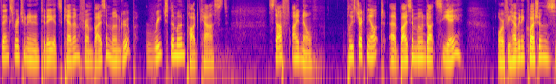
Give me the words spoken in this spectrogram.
Thanks for tuning in today. It's Kevin from Bison Moon Group, Reach the Moon podcast. Stuff I know please check me out at bisonmoon.ca. Or if you have any questions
